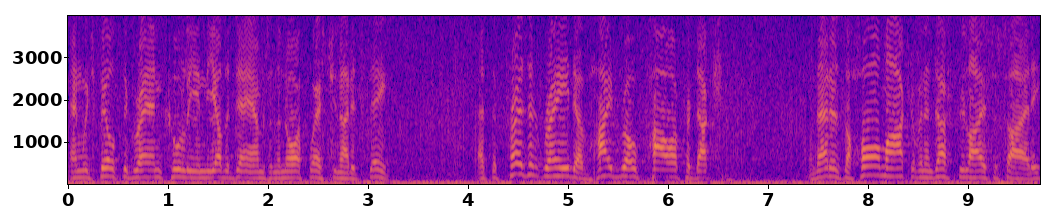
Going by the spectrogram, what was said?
and which built the Grand Coulee and the other dams in the northwest United States, at the present rate of hydropower production, and that is the hallmark of an industrialized society.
